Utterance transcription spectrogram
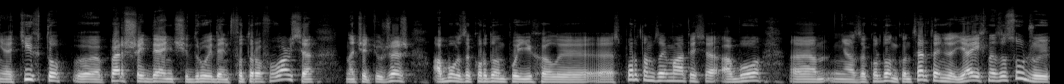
е, ті, хто е, перший день чи другий день фотографувався, значить, вже ж або за кордон поїхали е, спортом займатися, або за кордон концерти. Я їх не засуджую.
